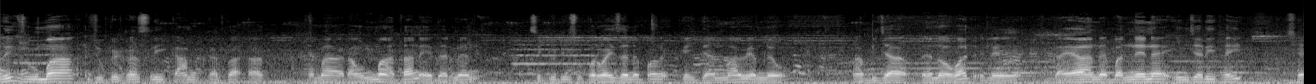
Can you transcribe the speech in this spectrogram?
નથી ઝૂમાં જુપિટરશ્રી કામ કરતા એમાં રાઉન્ડમાં હતા ને એ દરમિયાન સિક્યુરિટી સુપરવાઇઝરને પણ કંઈ ધ્યાનમાં આવ્યું એમને બીજા એનો અવાજ એટલે ગયા અને બંનેને ઇન્જરી થઈ છે.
